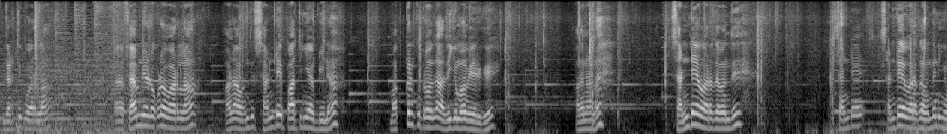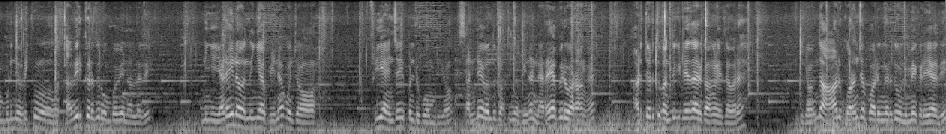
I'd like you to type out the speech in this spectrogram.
இந்த இடத்துக்கு வரலாம். ஃபேமிலியோட கூட வரலாம். ஆனால் வந்து சண்டே பார்த்தீங்க அப்படின்னா மக்கள் கூட்டம் வந்து அதிகமாகவே இருக்குது அதனால் சண்டே வரதை வந்து சண்டே சண்டே வரதை வந்து நீங்கள் முடிஞ்ச வரைக்கும் தவிர்க்கிறது ரொம்பவே நல்லது. நீங்கள் இடையில வந்தீங்க அப்படின்னா கொஞ்சம் ஃப்ரீயாக என்ஜாய் பண்ணிட்டு போக முடியும். சண்டே வந்து பார்த்திங்க அப்படின்னா நிறைய பேர் வராங்க. அடுத்தடுத்து வந்துக்கிட்டே தான் இருக்காங்களே தவிர இங்கே வந்து ஆள் குறைஞ்ச பாடுங்கிறது ஒன்றுமே கிடையாது.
